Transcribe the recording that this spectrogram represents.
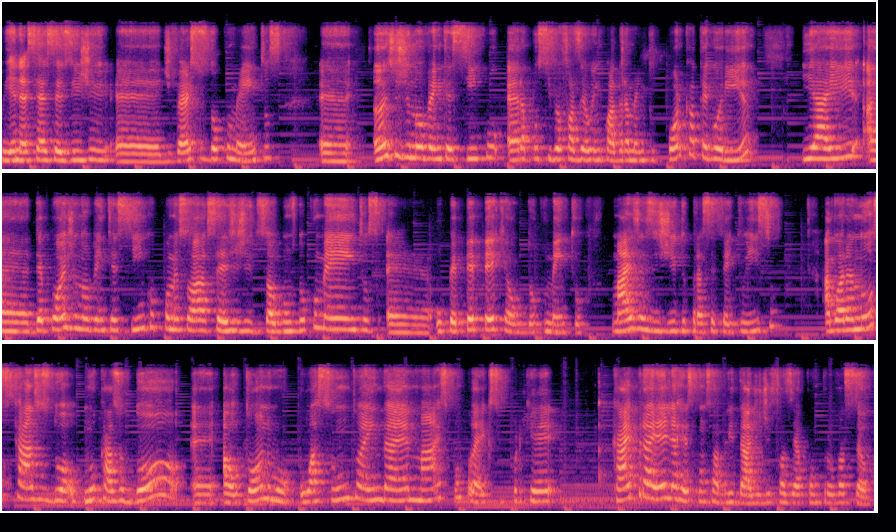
O INSS exige é, diversos documentos. É, antes de 95 era possível fazer o enquadramento por categoria. E aí, é, depois de 95, começou a ser exigidos alguns documentos, é, o PPP, que é o documento mais exigido para ser feito isso. Agora, nos casos do, no caso do é, autônomo, o assunto ainda é mais complexo, porque cai para ele a responsabilidade de fazer a comprovação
